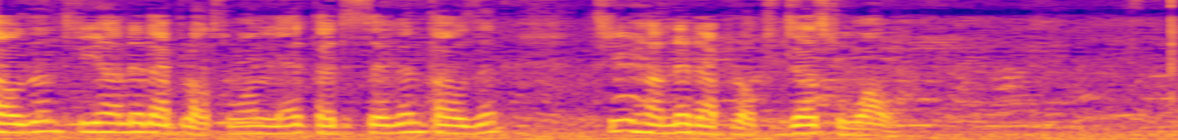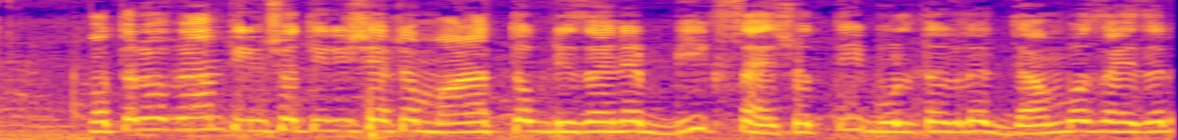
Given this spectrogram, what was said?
thousand three hundred approx one lakh thirty seven thousand three hundred approx just wow সতেরো গ্রাম তিনশো তিরিশে একটা মারাত্মক ডিজাইনের বিগ সাইজ সত্যি বলতে গেলে জাম্বো সাইজের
